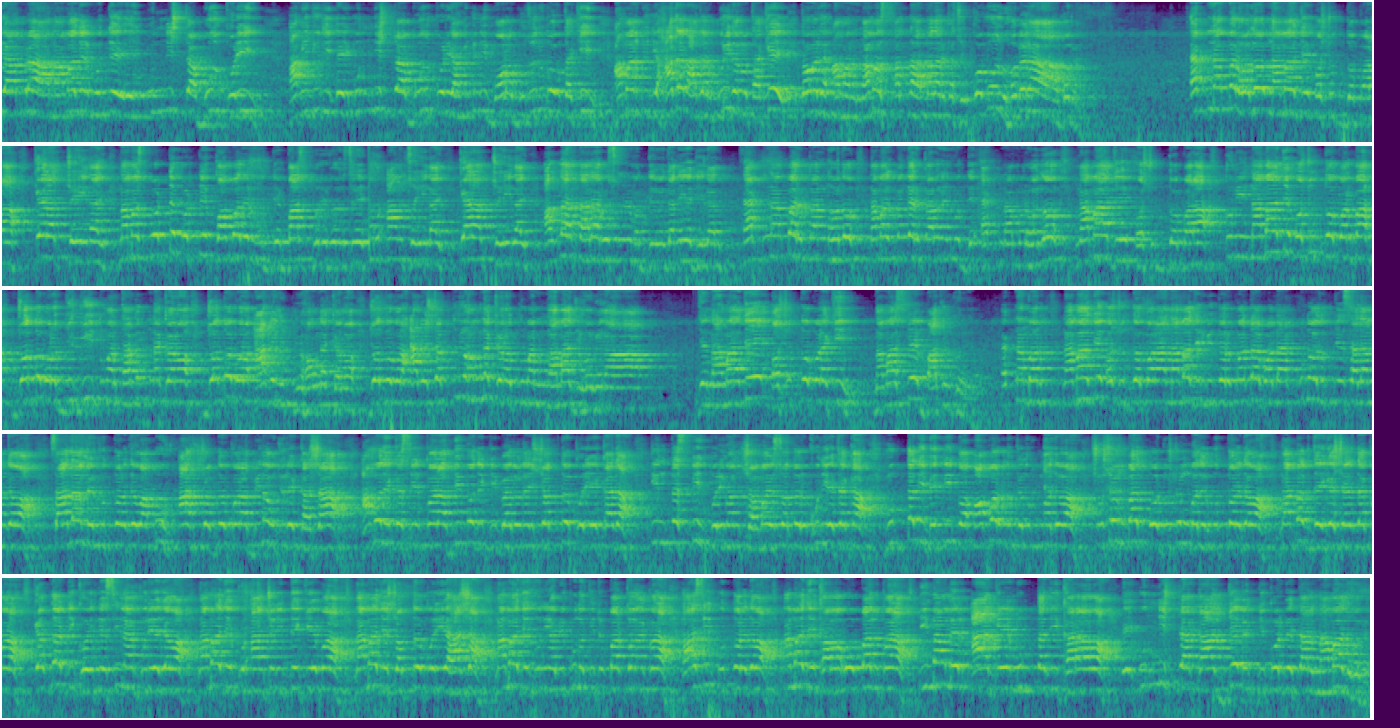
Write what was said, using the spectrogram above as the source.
যদি আমরা নামাজের মধ্যে এই উনিশটা ভুল করি, আমি যদি এই উনিশটা ভুল করি, আমি যদি বড় বুজুর্গও থাকি, আমার যদি হাজার হাজার মুড়িদানও থাকে, তাহলে আমার নামাজ আল্লাহ তালার কাছে কবুল হবে না হবে না অশুদ্ধ পড়া কেরাত চই নাই? নামাজ পড়তে পড়তে কপালের মধ্যে বাস পড়ে রয়েছে। আম চই নাই কেরাত চই নাই? আল্লাহ তারা রসুলের মধ্যে জানিয়ে দিলেন, এক নাম্বার কারণ হলো, নামাজ ভাঙ্গার কারণের মধ্যে এক নাম্বার হলো, নামাজে অশুদ্ধ পড়া তুমি নামাজে অশুদ্ধ পড়বা যত বড় ডিগ্রি তোমার থাকুক না কেন, যত বড় হও না কেন? যত বড় আবেশাব তুমি হও না কেন? তোমার নামাজই হবে না। যে নামাজে অশুদ্ধ পড়া কি? নামাজকে বাতিল করে। এক নম্বর, নামাজে অশুদ্ধ পড়া, নামাজের ভিতর কথা বলা কোনো লোককে সালাম দেওয়া, সালামের উত্তর দেওয়া উহ আহ শব্দ করা, বিনা উজুরে কাশা, আমলে কাসির করা, বিপদে কি বেদনের শব্দ করিয়ে কাদা তিন তসবিহ পরিমাণ সময় সতর ঘুরিয়ে থাকা, মুক্তাদি ব্যতীত অপর লোকে লুকমা দেওয়া, সুসংবাদ ও দুসংবাদের উত্তর দেওয়া, নাপাক জায়গায় সেজদা করা, কেবলা ঠিক হইতে সিনা ঘুরিয়ে যাওয়া নামাজে কোরআন শরীফ দেখিয়ে পড়া নামাজে শব্দ করিয়ে হাসা নামাজে দুনিয়াবি কোনো কিছু প্রার্থনা করা, হাসির উত্তর দেওয়া, নামাজে খাওয়া ও পান করা, ইমামের আগে মুক্তাদি এই উনিশটা কাজ যে ব্যক্তি করবে তার নামাজ হবে।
